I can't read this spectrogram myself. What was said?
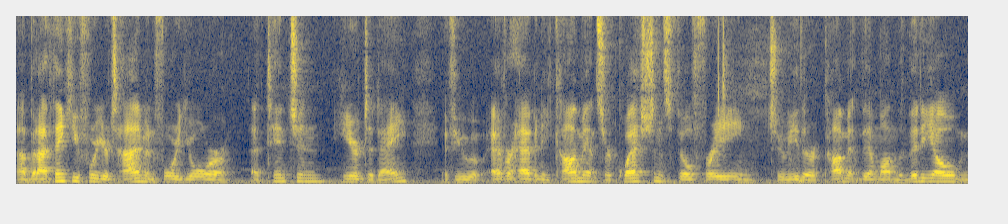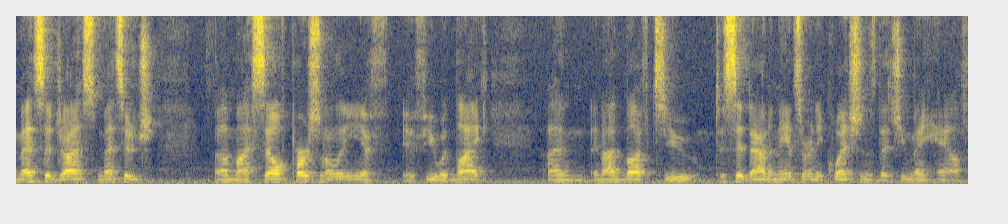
Uh, but I thank you for your time and for your attention here today. If you ever have any comments or questions, feel free to either comment them on the video, message us, message uh, myself personally if, if you would like. And, and I'd love to, to sit down and answer any questions that you may have.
